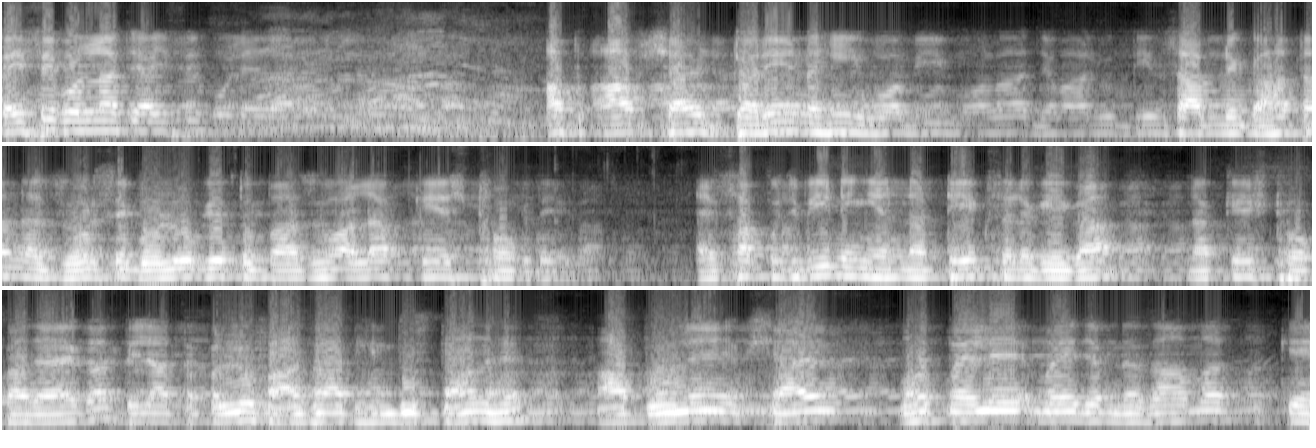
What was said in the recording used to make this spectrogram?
कैसे बोलना चाहिए? इसे बोलेगा अब आप शायद डरे नहीं, वो अभी मौलाना जमालुद्दीन साहब ने कहा था, ना ज़ोर से बोलोगे तो बाजू वाला केस ठोक देगा। ऐसा कुछ भी नहीं है, ना टेक्स लगेगा, ना केस ठोका जाएगा। बिला तकल्लुफ आज़ाद हिंदुस्तान है। आप बोले शायद बहुत पहले मैं जब नजामत के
